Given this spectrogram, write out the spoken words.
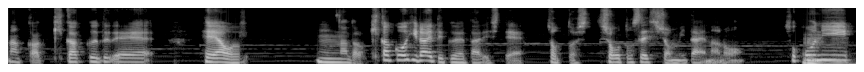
なんか企画で部屋を、うん、なんだろう、企画を開いてくれたりして、ちょっとしショートセッションみたいなの。をそこに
